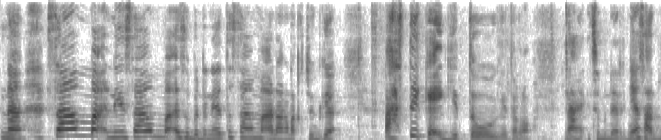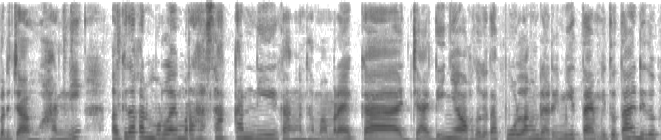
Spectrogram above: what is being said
Nah sama nih sama. Sebenarnya tuh sama anak-anak juga pasti kayak gitu gitu loh. Nah sebenarnya saat berjauhan nih eh, kita akan mulai merasakan nih kangen sama mereka. Jadinya waktu kita pulang dari me time itu tadi tuh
